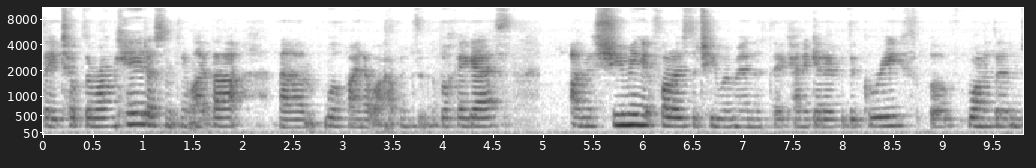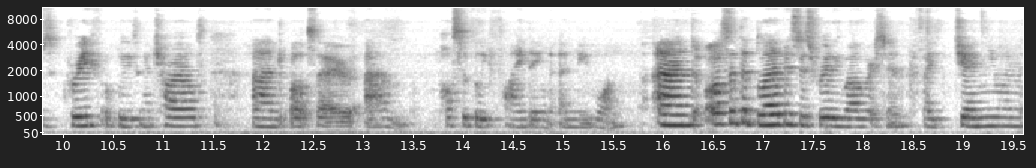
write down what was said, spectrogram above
they took the wrong kid or something like that. Um, we'll find out what happens in the book, I guess. I'm assuming it follows the two women as they kind of get over the grief of one of them's grief of losing a child and also um, possibly finding a new one. And also the blurb is just really well written because I genuinely,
